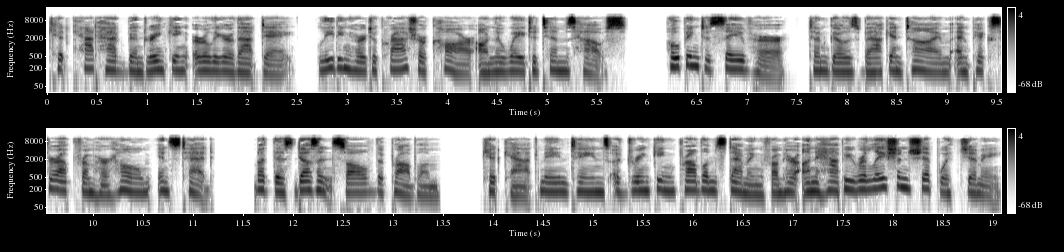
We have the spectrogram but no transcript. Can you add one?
Kit Kat had been drinking earlier that day, leading her to crash her car on the way to Tim's house. Hoping to save her, Tim goes back in time and picks her up from her home instead. But this doesn't solve the problem. Kit Kat maintains a drinking problem stemming from her unhappy relationship with Jimmy.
